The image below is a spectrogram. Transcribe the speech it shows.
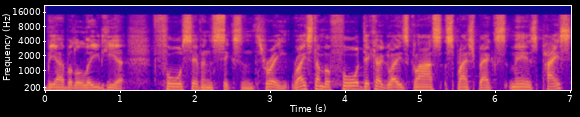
be able to lead here. Four, seven, six, and three. Race number four, Deco Glazed Glass Splashbacks Mare's Pace.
